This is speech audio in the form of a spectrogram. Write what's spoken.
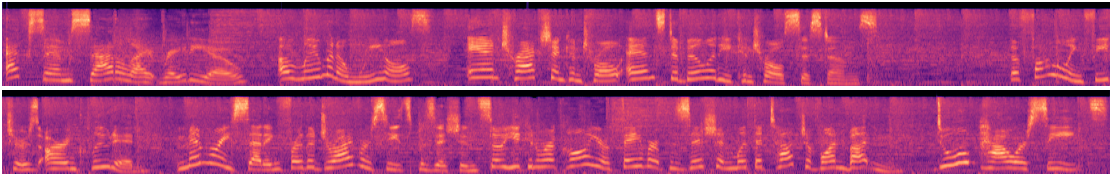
XM satellite radio, aluminum wheels, and traction control and stability control systems. The following features are included. Memory setting for the driver's seat's position so you can recall your favorite position with the touch of one button. Dual power seats,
